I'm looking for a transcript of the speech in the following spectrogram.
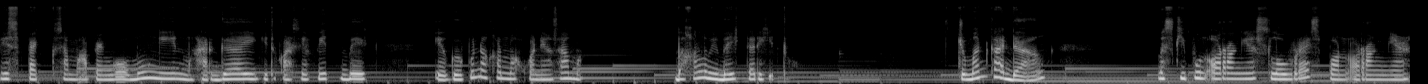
respect sama apa yang gue omongin, menghargai gitu, kasih feedback, ya gue pun akan melakukan yang sama. Bahkan lebih baik dari itu. Cuman kadang, meskipun orangnya slow respon, orangnya.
